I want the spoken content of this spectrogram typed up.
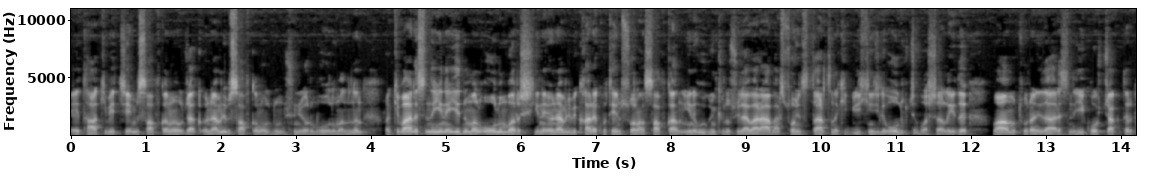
e, takip edeceğim bir safkan olacak. Önemli bir safkan olduğunu düşünüyorum Oğlum Anı'nın. Rakiphanesinde yine 7 numaralı Oğlum Barış. Yine önemli bir Kaneko temsilcisi olan safkan. Yine uygun kilosuyla beraber son startındaki ikinciliği oldukça başarılıydı. Mahmut Turan idaresinde iyi koşacaktır.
